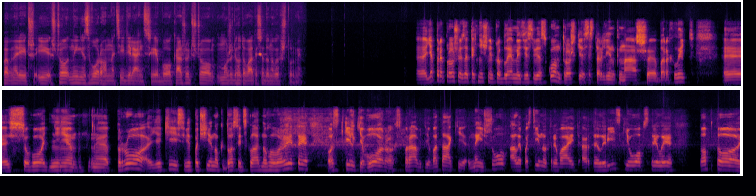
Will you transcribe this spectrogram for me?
Певна річ, і що нині з ворогом на цій ділянці? Бо кажуть, що можуть готуватися до нових штурмів. Е, Я перепрошую за технічні проблеми зі зв'язком. Трошки Starlink наш е, барахлить. Е, Сьогодні е, про якийсь відпочинок досить складно говорити, оскільки ворог справді в атаки не йшов, але постійно тривають артилерійські обстріли. Тобто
